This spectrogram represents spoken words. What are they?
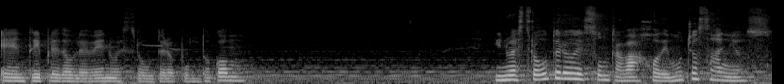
en www.nuestroutero.com. Y nuestro útero es un trabajo de muchos años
